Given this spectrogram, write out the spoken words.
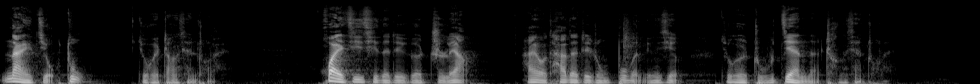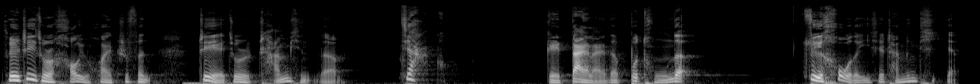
耐久度就会彰显出来，坏机器的这个质量。还有它的这种不稳定性，就会逐渐的呈现出来，所以这就是好与坏之分，这也就是产品的价格给带来的不同的最后的一些产品体验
